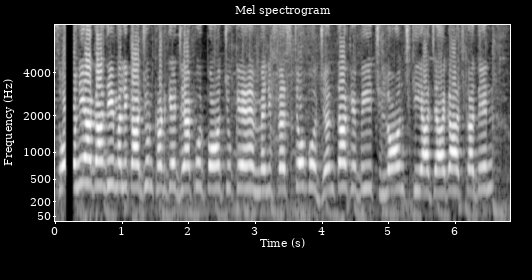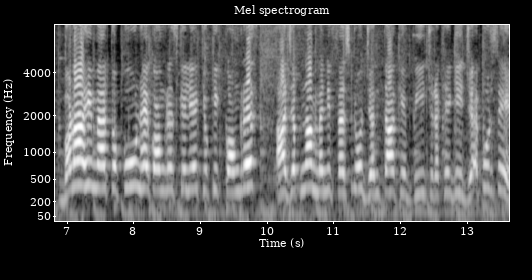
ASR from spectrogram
सोनिया गांधी, मल्लिकार्जुन खड़गे जयपुर पहुँच चुके हैं। मैनिफेस्टो को जनता के बीच लॉन्च किया जाएगा। आज का दिन बड़ा ही महत्वपूर्ण है कांग्रेस के लिए, क्योंकि कांग्रेस आज अपना मैनिफेस्टो जनता के बीच रखेगी। जयपुर से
